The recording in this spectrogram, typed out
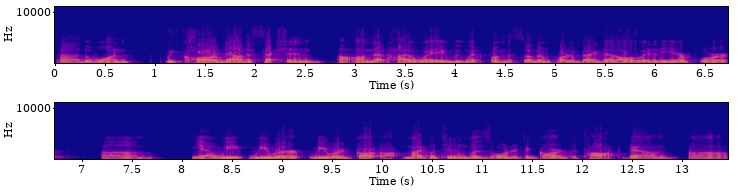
uh, the one we carved out a section uh, on that highway. We went from the southern part of Baghdad all the way to the airport. Um, yeah, we we were we were gar- uh, my platoon was ordered to guard the TOC down uh,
